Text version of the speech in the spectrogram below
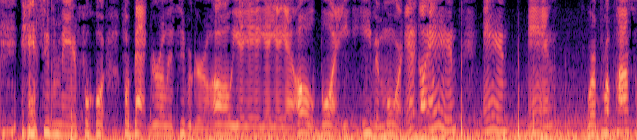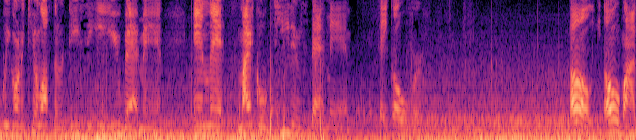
and Superman for for Batgirl and Supergirl. Oh yeah, yeah, yeah, yeah, yeah. Oh boy, e even more. And uh, and and, and we're possibly to kill off the DCEU Batman and let Michael Keaton's Batman take over. Oh, oh my,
